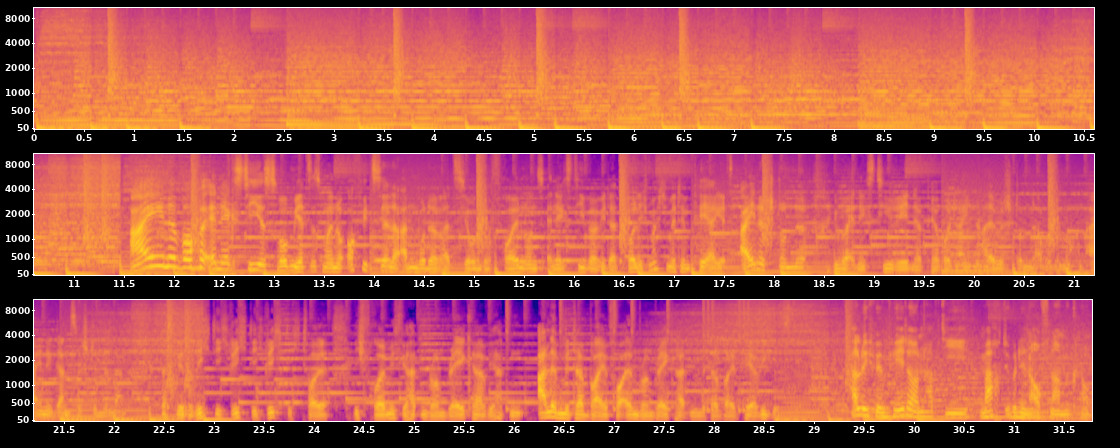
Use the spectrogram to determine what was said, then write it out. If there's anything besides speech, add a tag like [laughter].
Eine Woche NXT ist rum, jetzt ist meine offizielle Anmoderation. Wir freuen uns, NXT war wieder toll. Ich möchte mit dem Per jetzt eine Stunde über NXT reden. Der Per wollte eigentlich eine halbe Stunde, aber wir machen eine ganze Stunde lang. Das wird richtig, richtig, richtig toll. Ich freue mich, wir hatten Braun Breaker, wir hatten alle mit dabei, vor allem Braun Breaker hatten mit dabei. Per, wie geht's dir? Hallo, ich bin Peter und habe die Macht über den Aufnahmeknopf.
